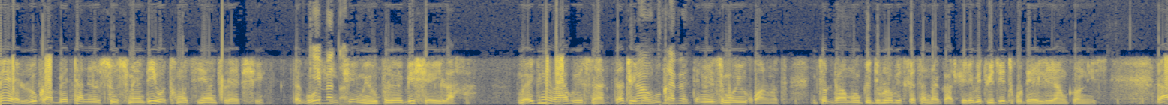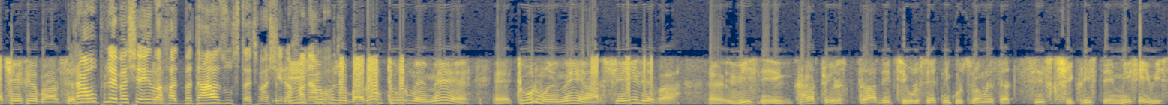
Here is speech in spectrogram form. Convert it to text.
მე ლუკა ბეთანელს უსმენდი 80-იან წლებში და გუშინ ჩემი უფლებები შეილახა. ეგნე რა გვიხსნათ და თვითონ უკაპიტენიც მოიყვანოთ. იმიტომ დამოუკიდებლობის დღესთან დაკავშირებით ვიცით ყდელი ამ კონის. რა შეიძლება არსებობს რა უფლება შეიძლება დააზუსტეთ მაშინ ახან ამბობ. უფლება რომ თურმე მე თურმე მე არ შეიძლება ვის ქართულ ტრადიციულს ეთნიკურს რომელსაც სისხლში ქრისტე მიყივის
